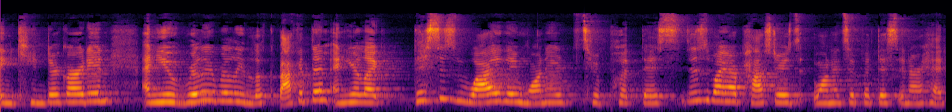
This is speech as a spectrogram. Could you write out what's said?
in kindergarten and you really, really look back at them and you're like, this is why they wanted to put this this is why our pastors wanted to put this in our head.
